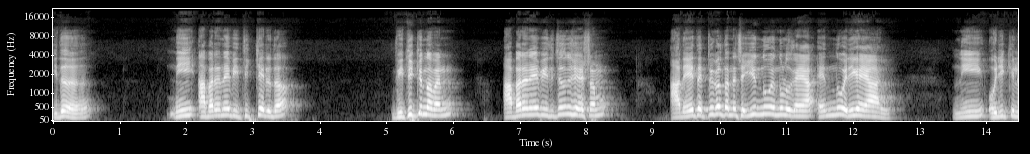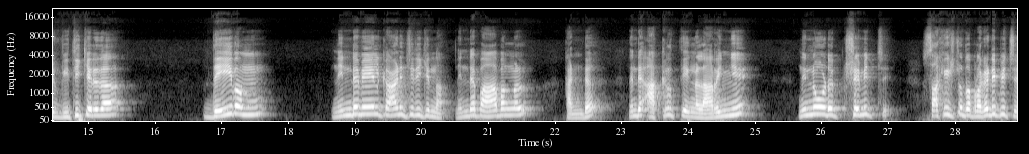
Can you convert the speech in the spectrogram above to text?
ഇത് നീ അപരനെ വിധിക്കരുത്. വിധിക്കുന്നവൻ അപരനെ വിധിച്ചതിന് ശേഷം അതേ തെറ്റുകൾ തന്നെ ചെയ്യുന്നു എന്നുള്ളത് എന്ന് വരികയാൽ നീ ഒരിക്കലും വിധിക്കരുത്. ദൈവം നിന്റെ മേൽ കാണിച്ചിരിക്കുന്ന നിന്റെ പാപങ്ങൾ കണ്ട് നിന്റെ അകൃത്യങ്ങൾ അറിഞ്ഞ് നിന്നോട് ക്ഷമിച്ച് സഹിഷ്ണുത പ്രകടിപ്പിച്ച്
